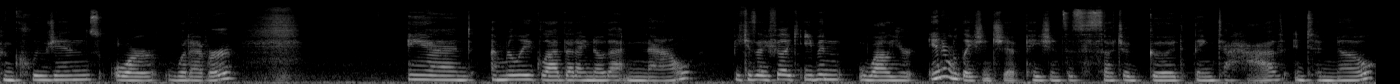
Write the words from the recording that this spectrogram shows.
conclusions or whatever. And I'm really glad that I know that now because I feel like even while you're in a relationship, patience is such a good thing to have and to know.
